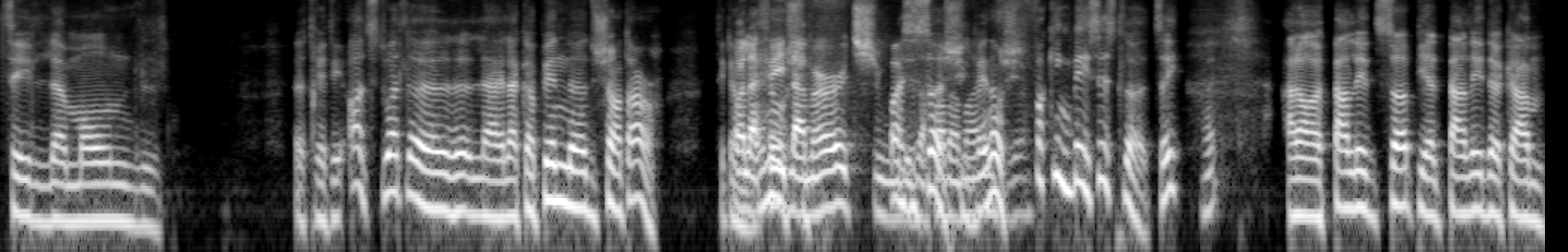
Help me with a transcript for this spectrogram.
sais, le monde l'a traité. Ah, tu dois être le- la, la copine euh, du chanteur. Comme, Ouais, la Ben fille de la merch. Ou Ouais, c'est ça. Je suis, ben non, je suis ça. fucking bassiste, là, tu sais. Ouais. Alors, elle parlait de ça, puis elle parlait de comme,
